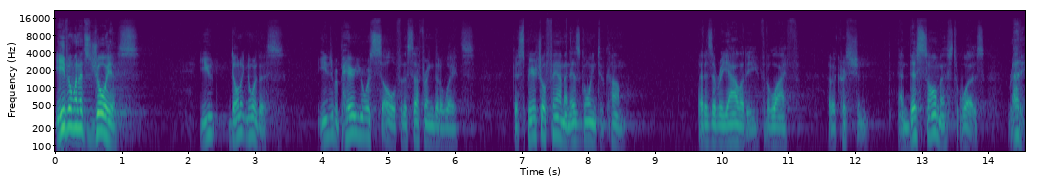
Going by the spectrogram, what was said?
even when it's joyous, you don't ignore this. You need to prepare your soul for the suffering that awaits. Because spiritual famine is going to come. That is a reality for the life of a Christian. And this psalmist was ready.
